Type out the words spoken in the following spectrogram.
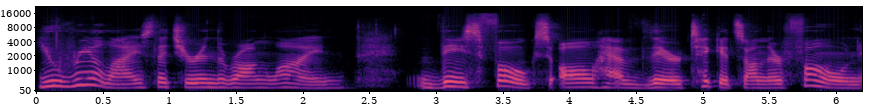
you realize that you're in the wrong line. These folks all have their tickets on their phone,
